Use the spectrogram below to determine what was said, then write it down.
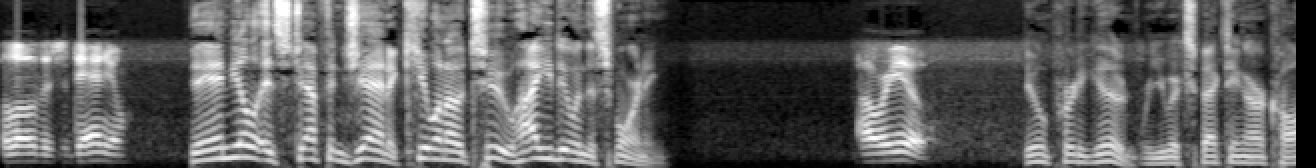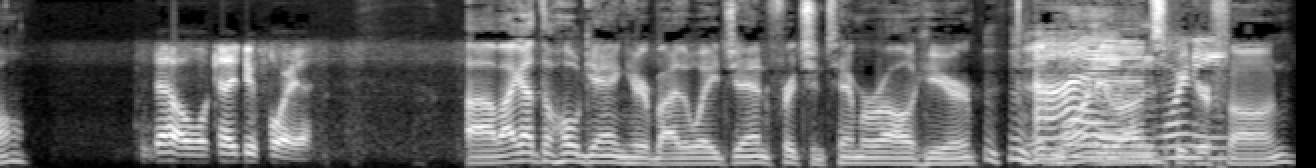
Hello, this is Daniel. Daniel, it's Jeff and Jen at Q102. How are you doing this morning? How are you? Doing pretty good. Were you expecting our call? No, what can I do for you? Um, I got the whole gang here, by the way. Jen, Fritch, and Tim are all here. Good Hi. They're on Good morning. speakerphone.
